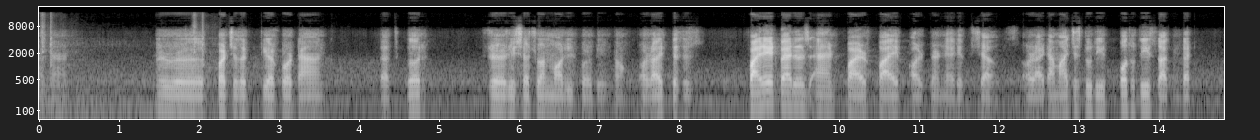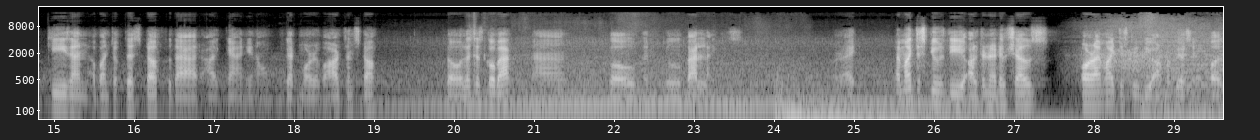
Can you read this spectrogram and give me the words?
And then uh, purchase a tier 4 tank. That's good. Research one model for the tank. Alright, this is fire 8 barrels and fire 5 alternative shells. Alright, I might just do the both of these so I can get keys and a bunch of this stuff so that I can, you know, get more rewards and stuff. So let's just go back and go into battle lights. Alright. I might just use the alternative shells or I might just use the armor piercing because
